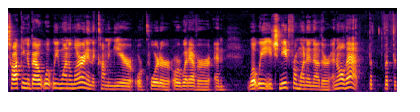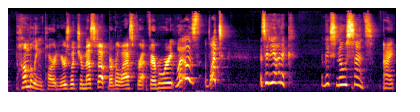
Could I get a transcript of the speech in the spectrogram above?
talking about what we want to learn in the coming year or quarter or whatever and what we each need from one another and all that. But but the humbling part here's what you messed up remember last february? What was what? It's idiotic. It makes no sense. All right.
